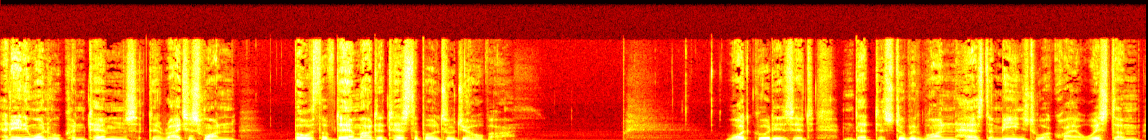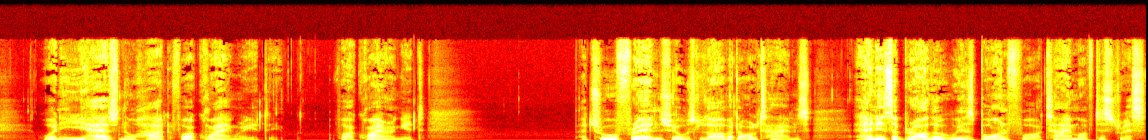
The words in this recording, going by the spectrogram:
and anyone who contemns the righteous one, both of them are detestable to Jehovah. What good is it that the stupid one has the means to acquire wisdom when he has no heart for acquiring it? For acquiring it. A true friend shows love at all times, and is a brother who is born for a time of distress.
